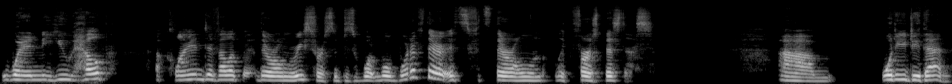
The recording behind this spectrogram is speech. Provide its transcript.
when you help a client develop their own resources. Because what well, what if they're it's, it's their own like first business? Um, what do you do then?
